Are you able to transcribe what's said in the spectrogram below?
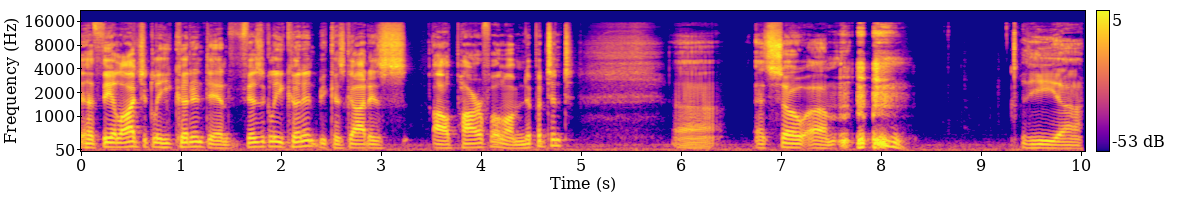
uh, theologically he couldn't and physically he couldn't because God is all powerful, omnipotent. Uh, and so um, the uh,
